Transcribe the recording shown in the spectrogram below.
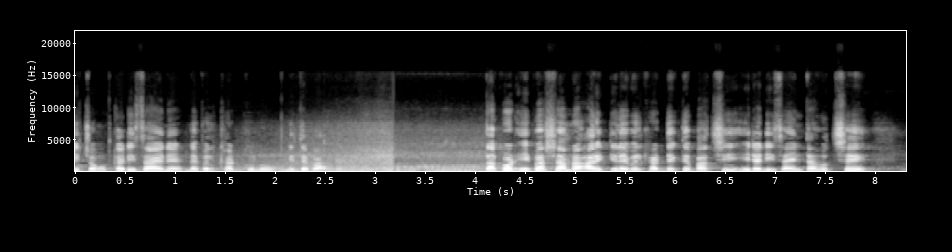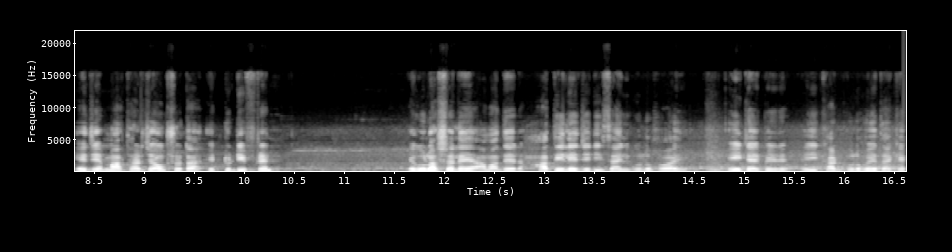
এই চমৎকার ডিজাইনের লেভেল খাটগুলো নিতে পারবে। তারপর এই পাশে আমরা আরেকটি লেভেল খাট দেখতে পাচ্ছি। এটা ডিজাইনটা হচ্ছে এই যে মাথার যে অংশটা, একটু ডিফারেন্ট এগুলো আসলে আমাদের হাতিলে যে ডিজাইনগুলো হয়, এই টাইপের এই খাটগুলো হয়ে থাকে।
